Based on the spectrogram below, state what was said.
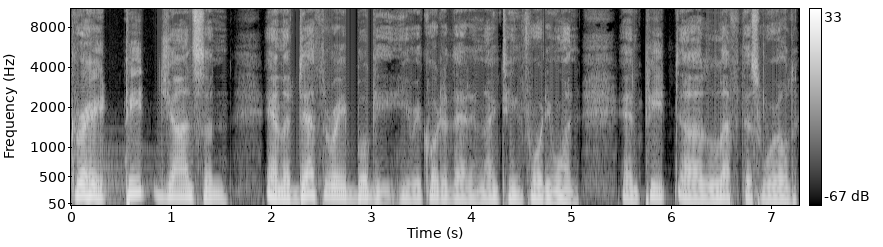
Great. Pete Johnson and the Death Ray Boogie. He recorded that in 1941. And Pete uh, left this world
